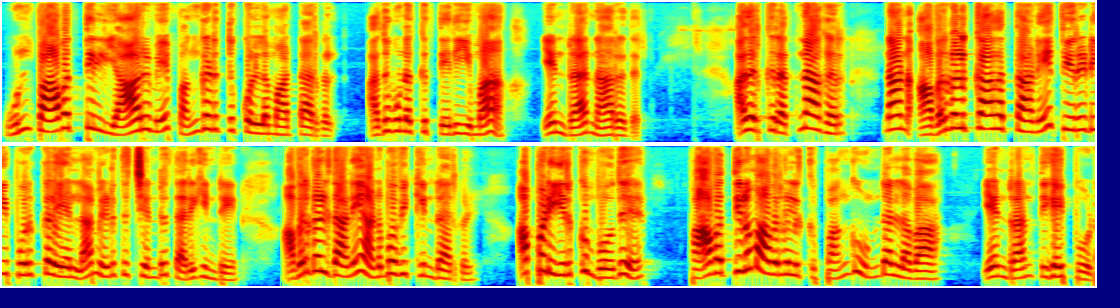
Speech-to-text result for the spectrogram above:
உன் பாவத்தில் யாருமே பங்கெடுத்து கொள்ள மாட்டார்கள். அது உனக்கு தெரியுமா? என்றார் நாரதர். அதற்கு ரத்னாகர் நான் அவர்களுக்காகத்தானே திருடி பொருட்களை எல்லாம் எடுத்துச் சென்று தருகின்றேன். அவர்கள்தானே அனுபவிக்கின்றார்கள். அப்படி இருக்கும்போது பாவத்திலும் அவர்களுக்கு பங்கு உண்டல்லவா? என்றான் திகைப்போடு.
